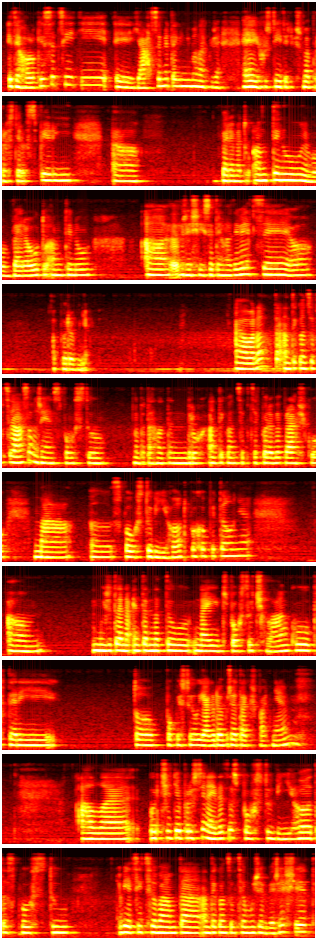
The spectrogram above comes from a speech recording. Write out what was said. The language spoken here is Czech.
i ty holky se cítí, i já jsem je tak vnímala, jakože hej, hustý, teď už jsme prostě dospělí a bereme tu antinu, nebo berou tu antinu a řeší se tyhle ty věci, jo, a podobně. A ona, ta antikoncepce má samozřejmě spoustu, nebo tahle ten druh antikoncepce v podobě prášku má uh, spoustu výhod, pochopitelně. Um, můžete na internetu najít spoustu článků, který to popisují jak dobře, tak špatně. Ale určitě prostě najdete spoustu výhod a spoustu věcí, co vám ta antikoncepce může vyřešit.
